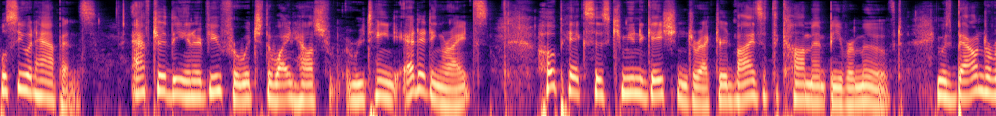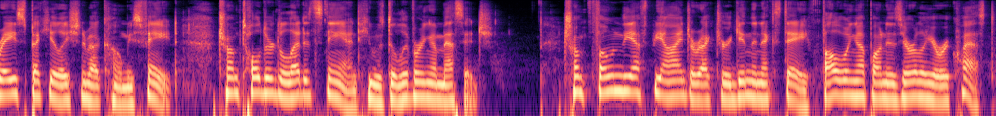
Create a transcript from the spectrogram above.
We'll see what happens. After the interview, for which the White House retained editing rights, Hope Hicks, his communication director, advised that the comment be removed. It was bound to raise speculation about Comey's fate. Trump told her to let it stand. He was delivering a message. Trump phoned the FBI director again the next day, following up on his earlier request.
